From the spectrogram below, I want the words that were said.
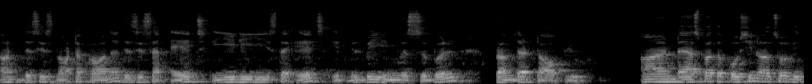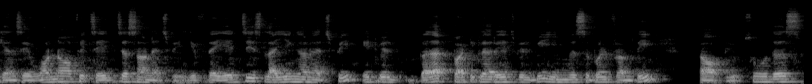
not this is not a corner. This is an edge. Ed is the edge. It will be invisible from the top view. And as per the question also we can say one of its edges on hp if the edge is lying on hp it will that particular edge will be invisible from the top view. So this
